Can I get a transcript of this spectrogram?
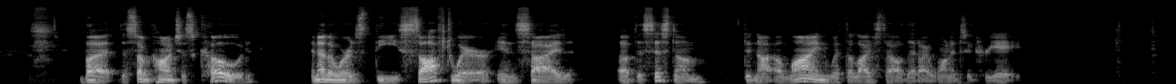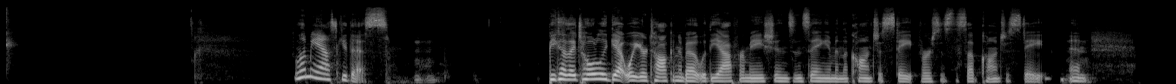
But the subconscious code, in other words, the software inside of the system did not align with the lifestyle that I wanted to create. Let me ask you this. Mm-hmm. Because I totally get what you're talking about with the affirmations and saying I'm in the conscious state versus the subconscious state. Mm-hmm. And,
